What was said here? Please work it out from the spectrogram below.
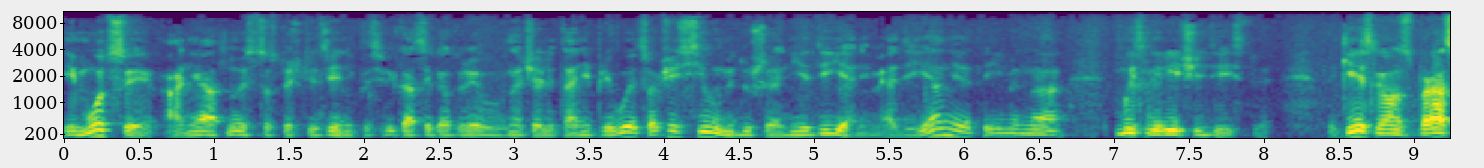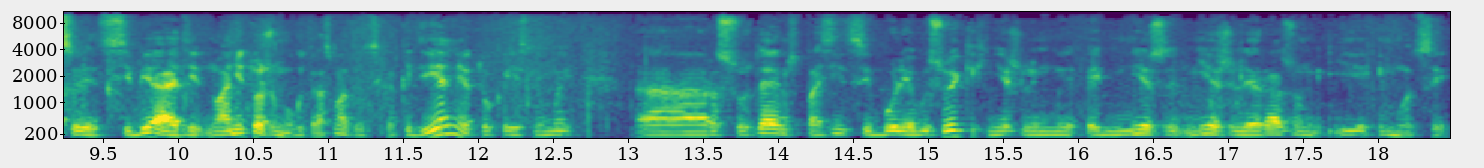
эмоции, они относятся с точки зрения классификации, которую в начале Тани приводится, вообще силами души, а не одеяниями. Одеяние – это именно мысли, речи, действия. Так если он сбрасывает с себя, ну они тоже могут рассматриваться как одеяние, только если мы э, рассуждаем с позиций более высоких, нежели, мы, э, нежели, нежели разум и эмоции.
